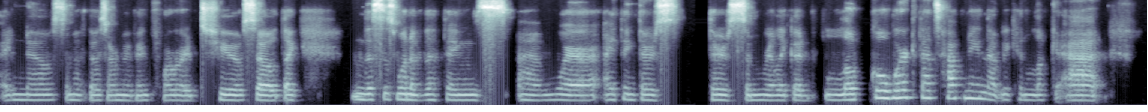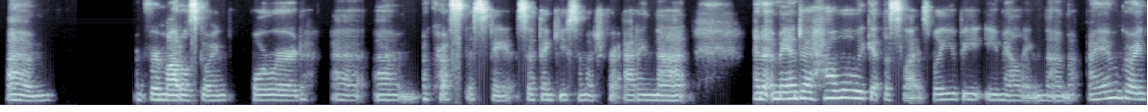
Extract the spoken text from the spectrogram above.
I know some of those are moving forward too. So like, this is one of the things um, where I think there's there's some really good local work that's happening that we can look at um, for models going forward uh, um, across the state. So thank you so much for adding that. And Amanda, how will we get the slides? Will you be emailing them? I am going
